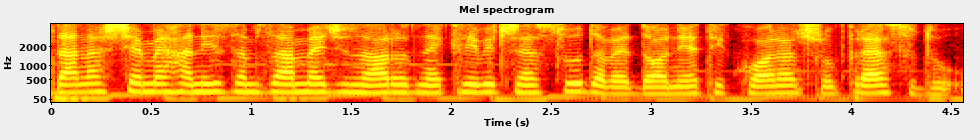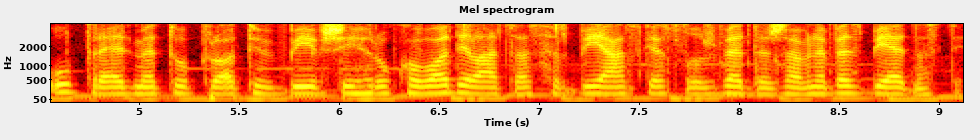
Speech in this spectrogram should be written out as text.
Danas će mehanizam za međunarodne krivične sudove donijeti konačnu presudu u predmetu protiv bivših rukovodilaca Srbijanske službe državne bezbjednosti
